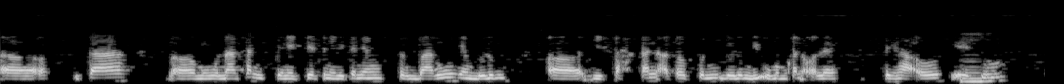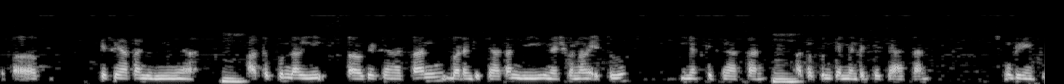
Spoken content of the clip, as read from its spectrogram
uh, kita uh, menggunakan penelitian-penelitian yang terbaru yang belum uh, disahkan ataupun belum diumumkan oleh WHO yaitu hmm. uh, kesehatan dunia hmm. ataupun dari uh, kesehatan badan kesehatan di nasional itu dinas kesehatan hmm. ataupun kementerian kesehatan mungkin itu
